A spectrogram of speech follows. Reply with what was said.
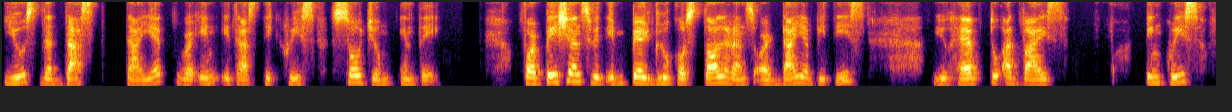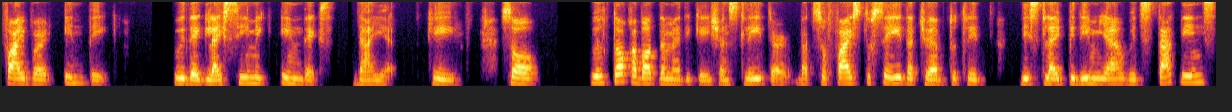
use the DASH diet wherein it has decreased sodium intake. For patients with impaired glucose tolerance or diabetes, you have to advise increase fiber intake with a glycemic index diet. Okay, so We'll talk about the medications later, but suffice to say that you have to treat dyslipidemia with statins,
